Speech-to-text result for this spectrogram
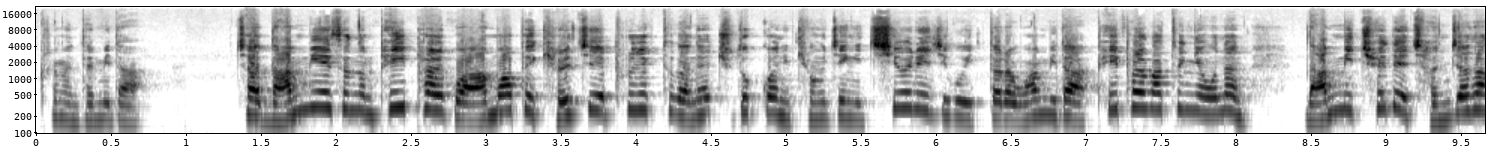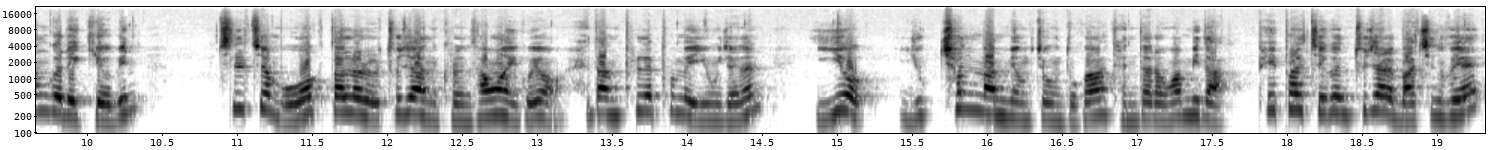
그러면 됩니다. 자, 남미에서는 페이팔과 암호화폐 결제 프로젝트 간의 주도권 경쟁이 치열해지고 있다라고 합니다. 페이팔 같은 경우는 남미 최대 전자상거래 기업인 7.5억 달러를 투자한 그런 상황이고요. 해당 플랫폼의 이용자는 2억 6천만 명 정도가 된다라고 합니다. 페이팔 측은 투자를 마친 후에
